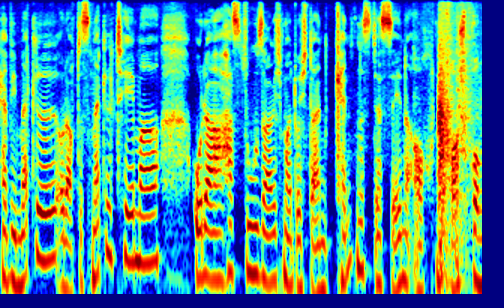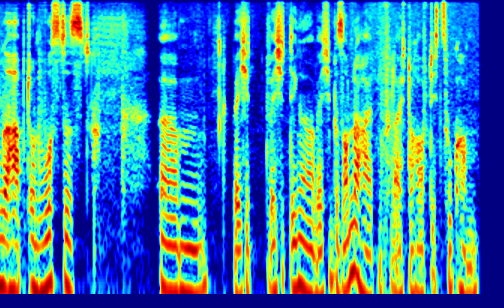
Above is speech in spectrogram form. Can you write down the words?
Heavy Metal oder auf das Metal-Thema? Oder hast du, sage ich mal, durch deine Kenntnis der Szene auch einen Vorsprung gehabt und wusstest, ähm, welche, welche Dinge, welche Besonderheiten vielleicht doch auf dich zukommen?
